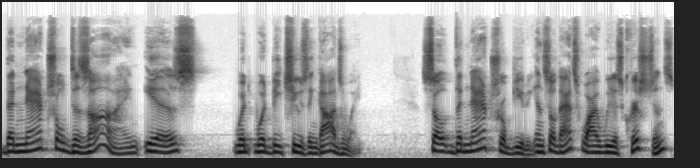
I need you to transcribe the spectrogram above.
the natural design is would, would be choosing God's way. So the natural beauty. And so that's why we as Christians,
